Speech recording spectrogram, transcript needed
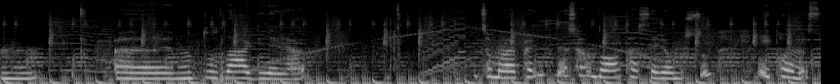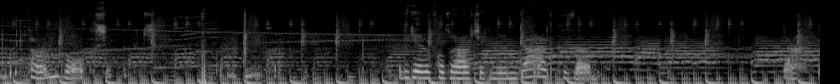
Hmm, eee, mutluluklar dilerim. Tamam Paris de sen doğal taş seviyormuşsun. İp olmasın tane doğal taş ekledik. Hadi gelin fotoğraf çekelim. Gel kızım. Gel.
